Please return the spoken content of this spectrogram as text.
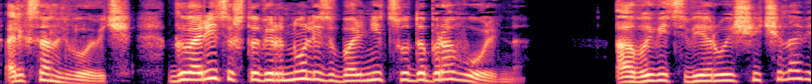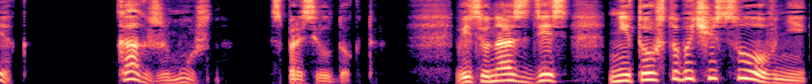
Александр Львович, говорите, что вернулись в больницу добровольно. А вы ведь верующий человек. Как же можно? — спросил доктор. Ведь у нас здесь не то чтобы часовни,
